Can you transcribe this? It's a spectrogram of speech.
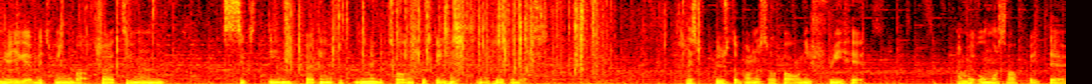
Yeah, you get between about 13 and 16, 13 and 15, maybe 12 and 15 hits in a booster box. This booster bonus so far only three hits and we're almost halfway there.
